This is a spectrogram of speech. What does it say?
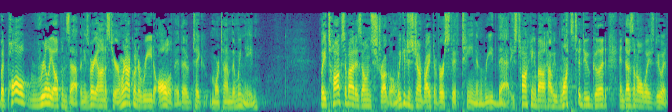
But Paul really opens up, and he's very honest here, and we're not going to read all of it. That would take more time than we need. But he talks about his own struggle. And we could just jump right to verse 15 and read that. He's talking about how he wants to do good and doesn't always do it.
